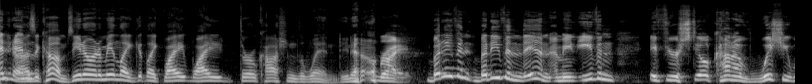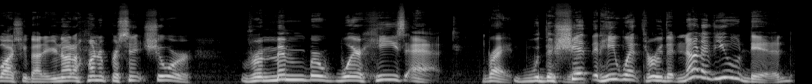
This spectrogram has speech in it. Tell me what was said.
And, you know, and as it comes. You know what I mean? Like like why why throw caution to the wind, you know? right, but even but even then, I mean, even if you're still kind of wishy washy about it, you're not hundred percent sure. Remember where he's at. Right. with the shit that he went through that none of you did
